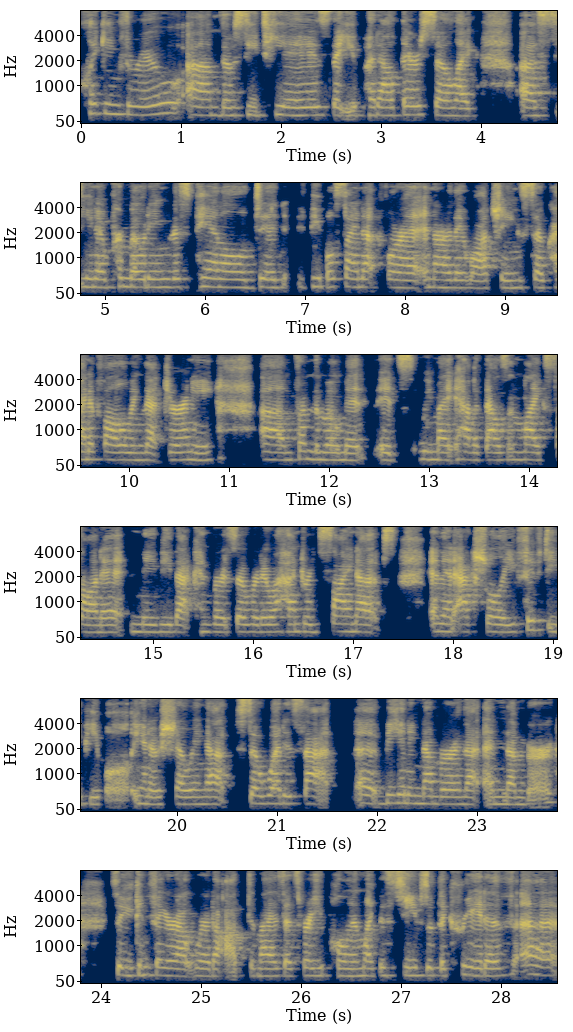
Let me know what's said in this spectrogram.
clicking through um, those ctas that you put out there so like us you know promoting this panel did people sign up for it and are they watching? So kind of following that journey um, from the moment it's we might might have a thousand likes on it. Maybe that converts over to a hundred signups and then actually 50 people you know showing up. So what is that uh, beginning number and that end number? So you can figure out where to optimize. That's where you pull in like the steves with the creative uh,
